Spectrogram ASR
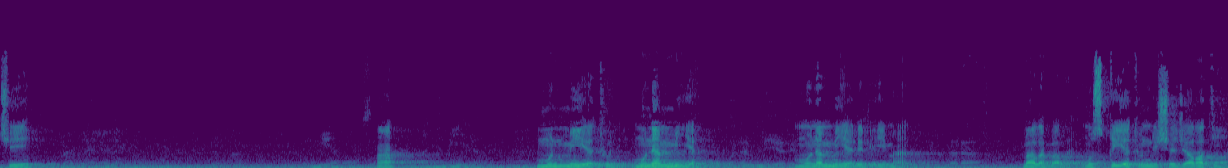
چی؟ ها؟ منمية منمية منمية للإيمان بلى بلى مسقية لشجرته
